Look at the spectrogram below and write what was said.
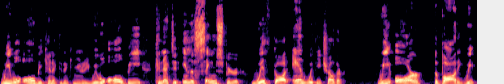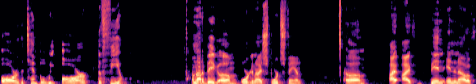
We will all be connected in community. We will all be connected in the same spirit with God and with each other. We are the body. We are the temple. We are the field. I'm not a big um, organized sports fan. Um, I, I've been in and out of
